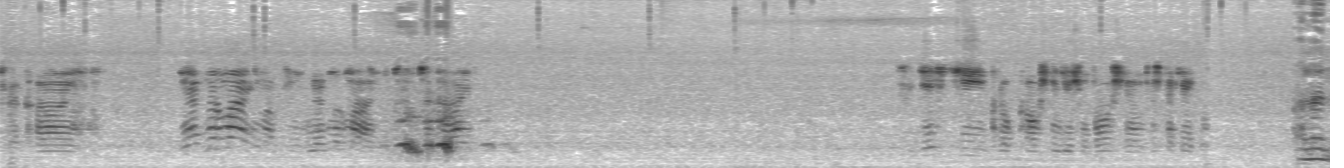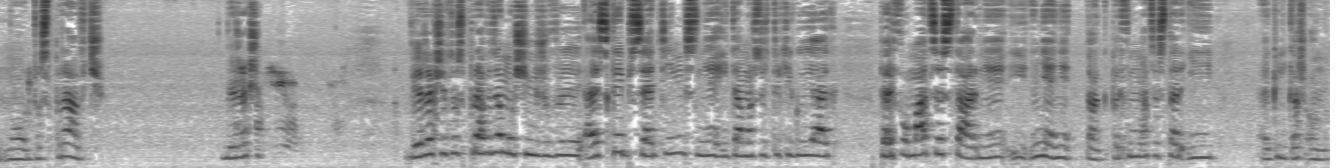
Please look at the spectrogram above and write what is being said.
Czekaj. No jak normalnie mam pingu, jak normalnie. Czekaj. 30.88, coś takiego. Ale no to sprawdź. Wiesz jak się... Wiesz jak się to sprawdza? Musisz w Escape Settings, nie? I tam masz coś takiego jak Performance Star, nie? I nie, nie, tak, Performance Star i e, klikasz on.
